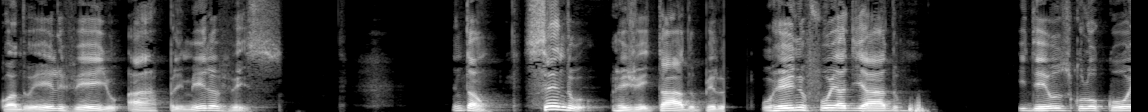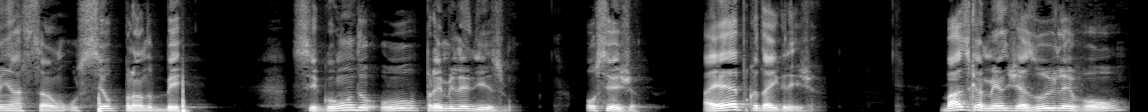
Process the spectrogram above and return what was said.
quando ele veio a primeira vez. Então, sendo rejeitado pelo o reino foi adiado e Deus colocou em ação o seu plano B, segundo o premilenismo, ou seja, a época da igreja. Basicamente, Jesus levou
